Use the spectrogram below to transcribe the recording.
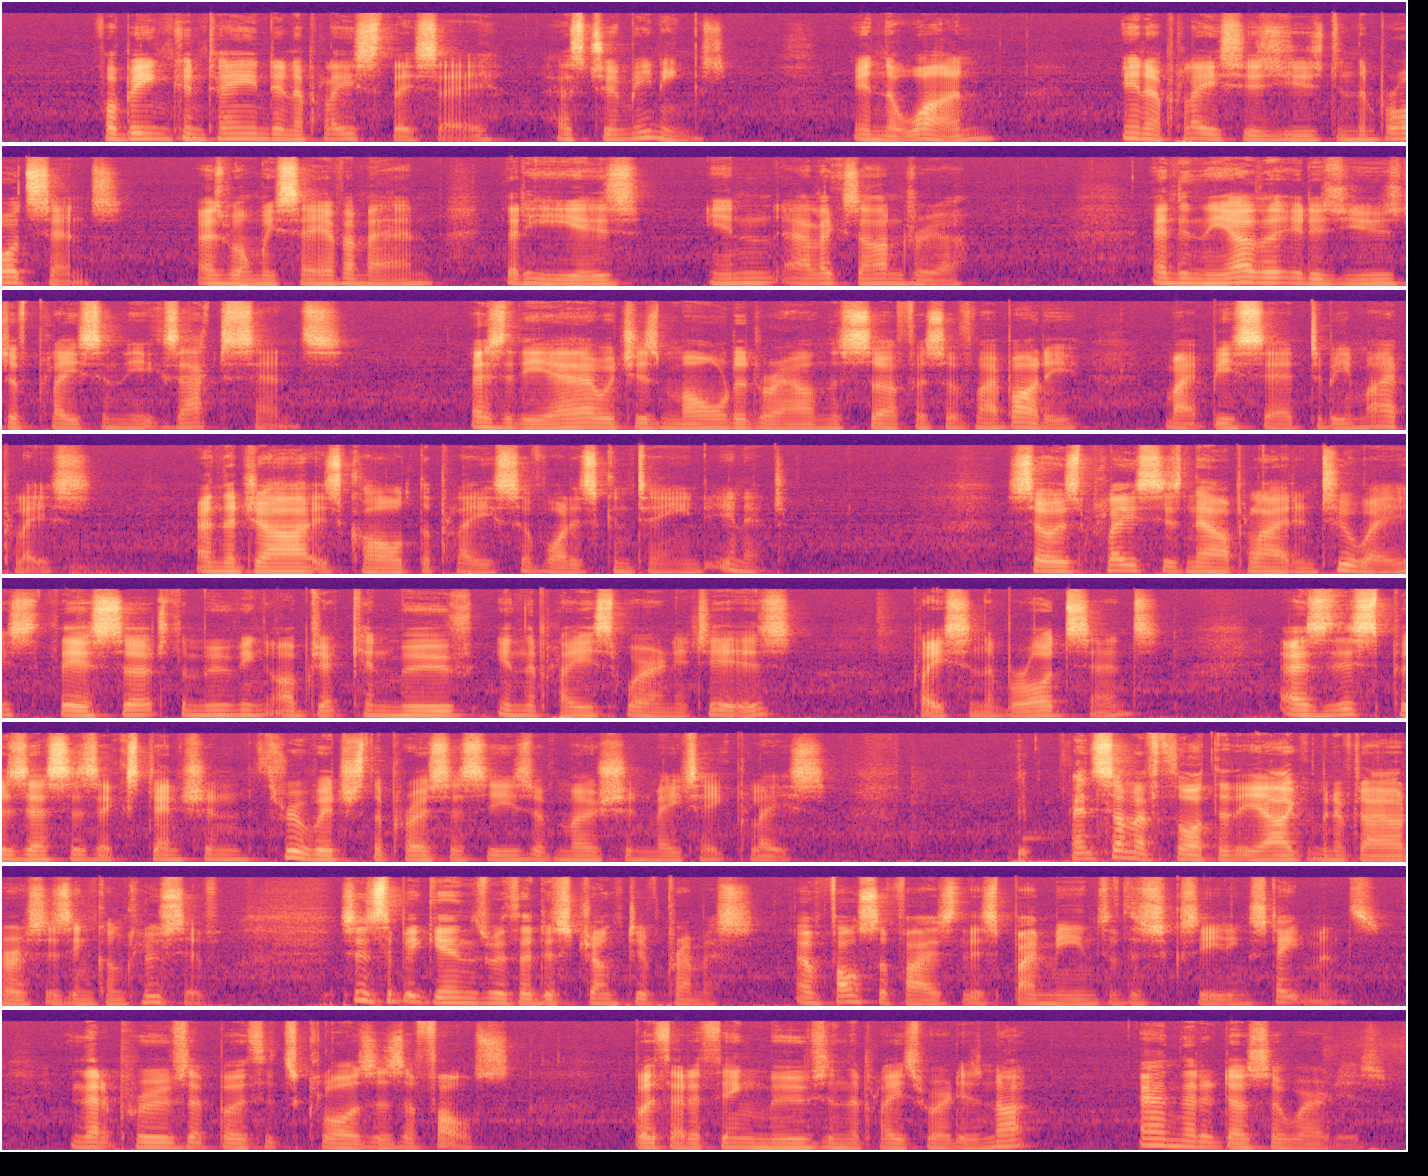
for being contained in a place, they say, has two meanings. In the one, in a place is used in the broad sense, as when we say of a man that he is in Alexandria, and in the other it is used of place in the exact sense, as the air which is moulded round the surface of my body might be said to be my place, and the jar is called the place of what is contained in it. So as place is now applied in two ways, they assert the moving object can move in the place wherein it is, place in the broad sense, as this possesses extension through which the processes of motion may take place. And some have thought that the argument of Diodorus is inconclusive, since it begins with a disjunctive premise, and falsifies this by means of the succeeding statements, in that it proves that both its clauses are false, both that a thing moves in the place where it is not, and that it does so where it is.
